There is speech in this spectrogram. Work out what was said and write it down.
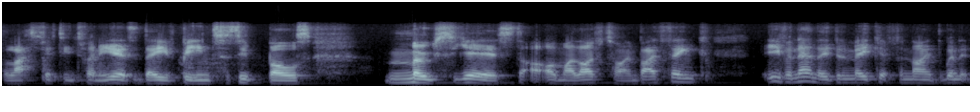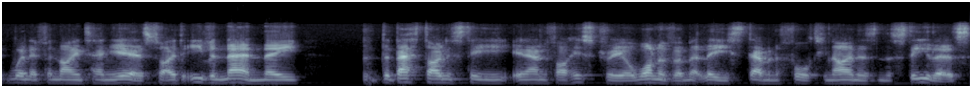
the last 15, 20 years they've been to Super Bowls most years on my lifetime. But I think even then they didn't make it for nine win it, win it for nine ten years. So I'd, even then they the best dynasty in NFL history, or one of them at least, them and the 49ers and the Steelers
